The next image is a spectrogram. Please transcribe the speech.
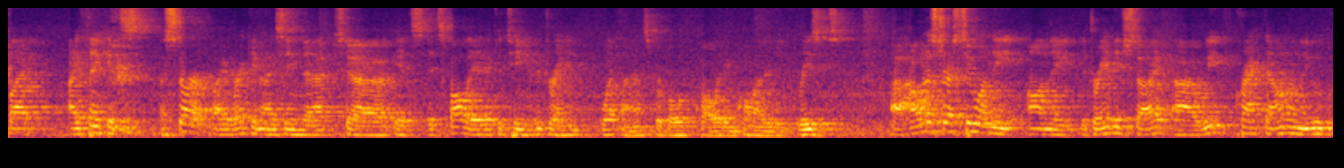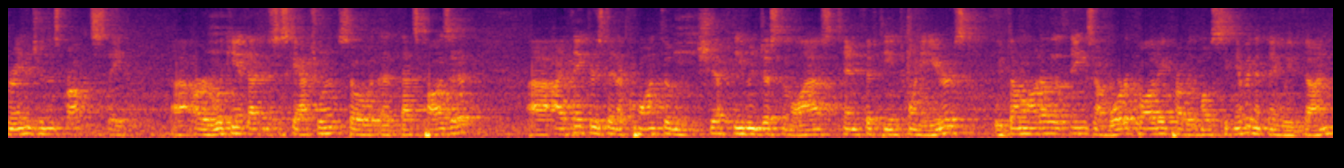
but I think it's a start by recognizing that uh, it's, it's folly to continue to drain wetlands for both quality and quantity reasons. Uh, I want to stress too on the, on the, the drainage side, uh, we've cracked down on illegal drainage in this province. They uh, are looking at that in Saskatchewan, so that, that's positive. Uh, I think there's been a quantum shift even just in the last 10, 15, 20 years. We've done a lot of other things on water quality. Probably the most significant thing we've done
